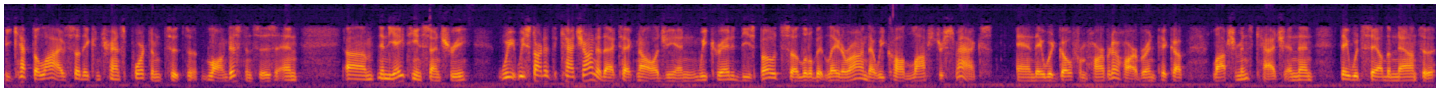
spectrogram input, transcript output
be kept alive so they can transport them to, to long distances. And um, in the 18th century, we, we started to catch on to that technology, and we created these boats a little bit later on that we called lobster smacks. And they would go from harbor to harbor and pick up lobstermen's catch, and then they would sail them down to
